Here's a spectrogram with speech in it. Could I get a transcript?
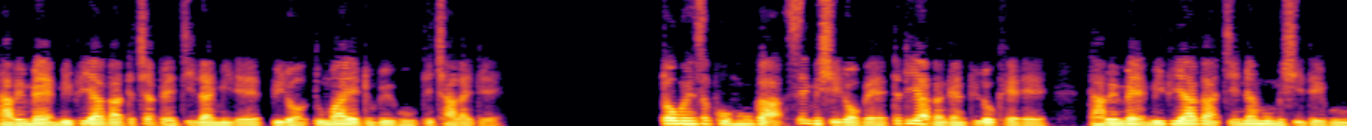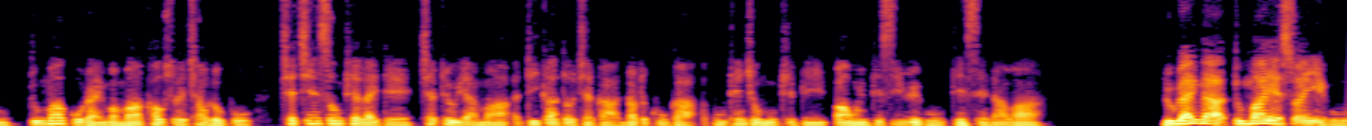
ဒါပေမဲ့မိဖုရားကတစ်ချက်ပဲကြည့်လိုက်မိတယ်ပြီးတော့သူမရဲ့တူတွေကိုပြစ်ချလိုက်တယ် တော်ဝင်စဖို့မှုကစိတ်မရှိတော့ပဲတတိယဘန်းကံပြုလုပ်ခဲ့တယ်ဒါပေမဲ့မိဖုရားကကျဉ်းနှံ့မှုမရှိသေးဘူးသူမကိုယ်တိုင်မမခောက်ဆွဲ6လုပ်ဖို့ချက်ချင်းဆုံးဖြတ်လိုက်တယ်ချက်ပြုတ်ရမှာအဓိကတော့ချက်ကနောက်တစ်ခုကအပူထင်းချုံမှုဖြစ်ပြီးပါဝင်ပစ္စည်းတွေကိုပြင်ဆင်တာပါလူတိုင်းကသူမရဲ့စွမ်းရည်ကို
